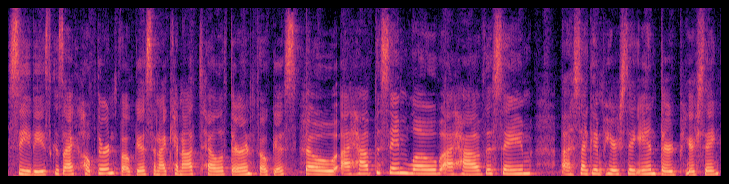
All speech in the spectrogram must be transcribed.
see these because I hope they're in focus and I cannot tell if they're in focus. So I have the same lobe, I have the same uh, second piercing and third piercing,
